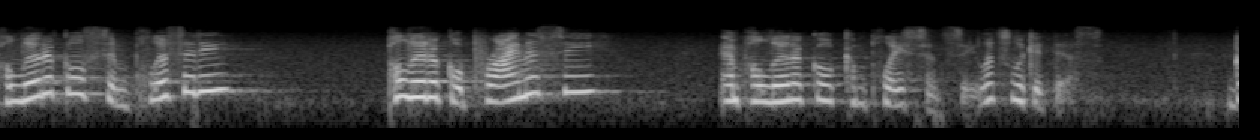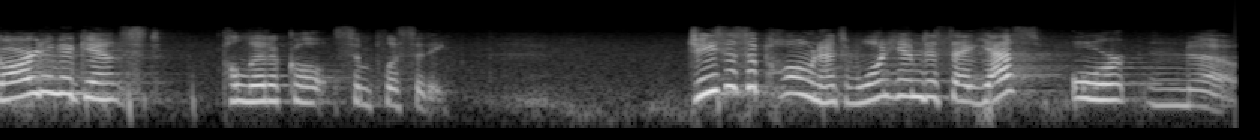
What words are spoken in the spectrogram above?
political simplicity, political primacy, and political complacency. Let's look at this. Guarding against political simplicity. Jesus' opponents want him to say yes or no.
